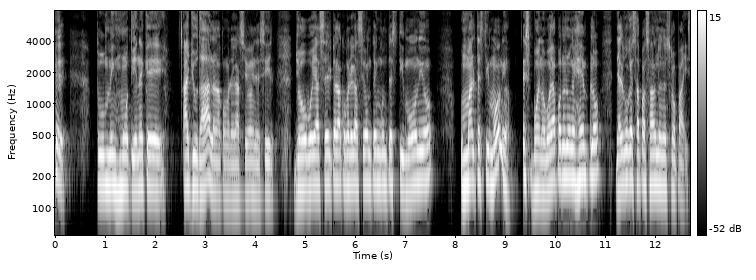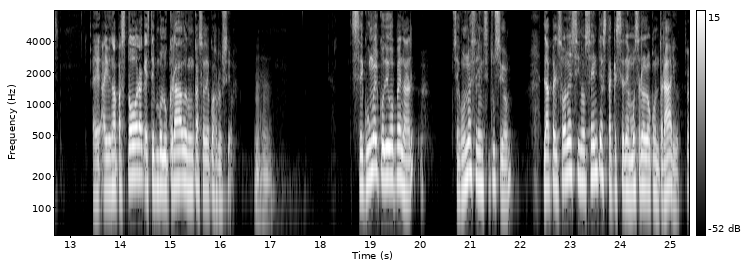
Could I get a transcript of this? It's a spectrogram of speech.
tú mismo tienes que ayudar a la congregación y decir, yo voy a hacer que la congregación tenga un testimonio, un mal testimonio. Es bueno, voy a poner un ejemplo de algo que está pasando en nuestro país. Eh, hay una pastora que está involucrada en un caso de corrupción. Según el Código Penal, según nuestra institución, la persona es inocente hasta que se demuestre lo contrario. Sí.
